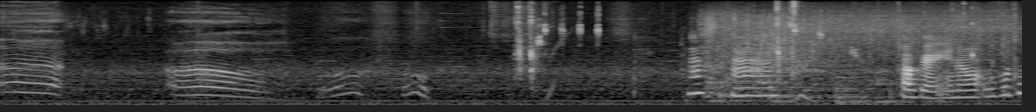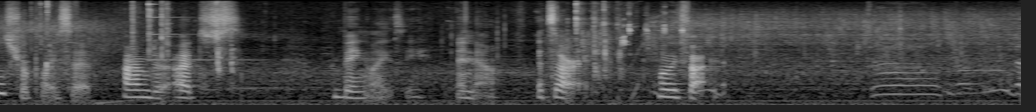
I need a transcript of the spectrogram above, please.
Uh, oh. Ooh, ooh. Mm-hmm. Okay, you know what? We'll just replace it. I'm just, I just I'm being lazy. I know. It's alright. We'll be fine. Uh,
